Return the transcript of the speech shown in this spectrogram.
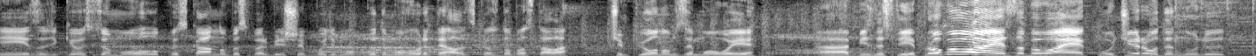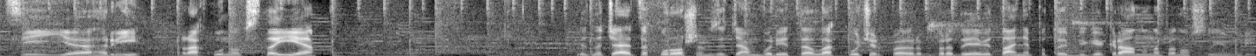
І завдяки ось цьому голу Песка, ну без перебільшень будемо, будемо говорити, Галицька здоба стала чемпіоном зимової бізнес-ліги. Пробиває, забиває кучер 1-0 у цій е, грі. Рахунок стає. Відзначається хорошим взяттям воріт Олег Кучер. Передає вітання по той бік екрану, напевно, в своїм мрії.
